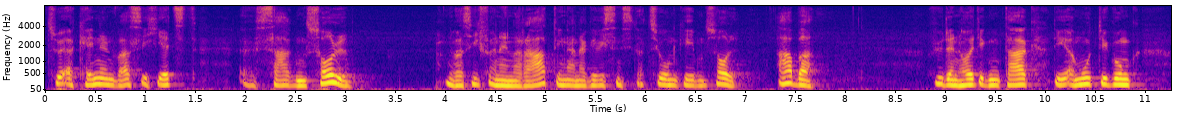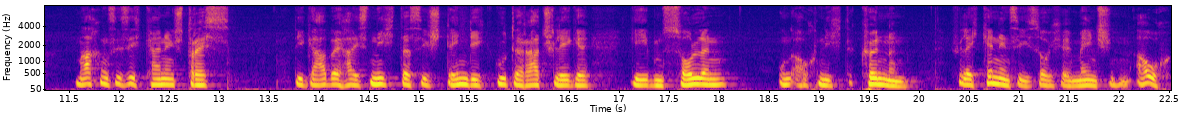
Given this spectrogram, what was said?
zu erkennen, was ich jetzt äh, sagen soll was ich für einen Rat in einer gewissen Situation geben soll. Aber für den heutigen Tag die Ermutigung, machen Sie sich keinen Stress. Die Gabe heißt nicht, dass Sie ständig gute Ratschläge geben sollen und auch nicht können. Vielleicht kennen Sie solche Menschen auch,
